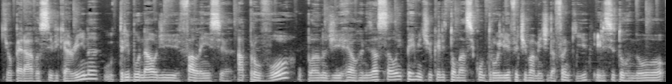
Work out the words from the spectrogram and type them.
que operava o Civic Arena, o Tribunal de Falência aprovou o plano de reorganização e permitiu que ele tomasse controle efetivamente da franquia. Ele se tornou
